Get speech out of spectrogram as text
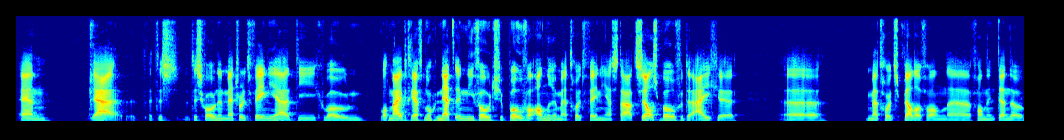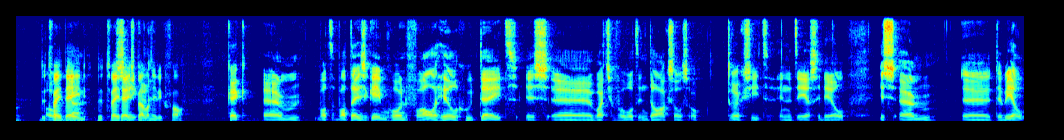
En ja, het, het is, het is gewoon een Metroidvania die gewoon, wat mij betreft, nog net een niveautje boven andere Metroidvania staat. Zelfs boven de eigen eh Metroid-spellen van, eh, van Nintendo. De Oh, 2D, ja, de 2D-spellen zeker. in ieder geval. Kijk, ehm, wat, wat deze game gewoon vooral heel goed deed, is eh, wat je bijvoorbeeld in Dark Souls ook terugziet in het eerste deel, is ehm, eh, de, wereld,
